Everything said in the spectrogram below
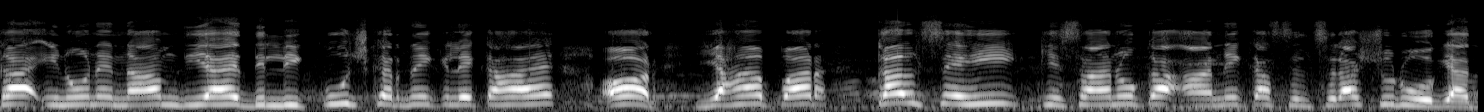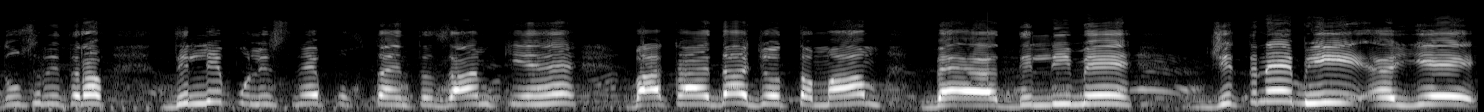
का इन्होंने नाम दिया है, दिल्ली कूच करने के लिए कहा है और यहाँ पर कल से ही किसानों का आने का सिलसिला शुरू हो गया। दूसरी तरफ़ दिल्ली पुलिस ने पुख्ता इंतज़ाम किए हैं। बाकायदा जो तमाम दिल्ली में जितने भी ये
